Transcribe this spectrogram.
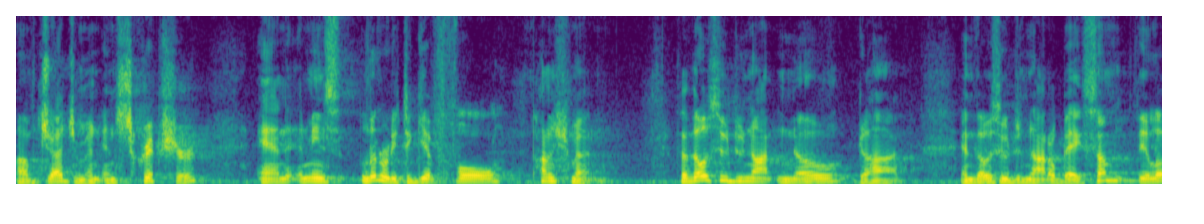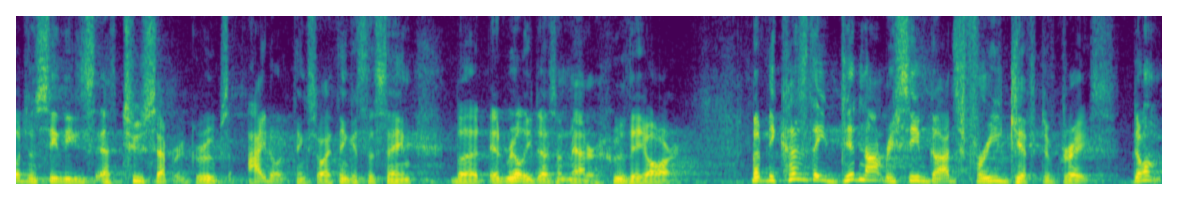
of judgment in Scripture, and it means literally to give full punishment to those who do not know God and those who do not obey. Some theologians see these as two separate groups. I don't think so. I think it's the same, but it really doesn't matter who they are. But because they did not receive God's free gift of grace, don't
